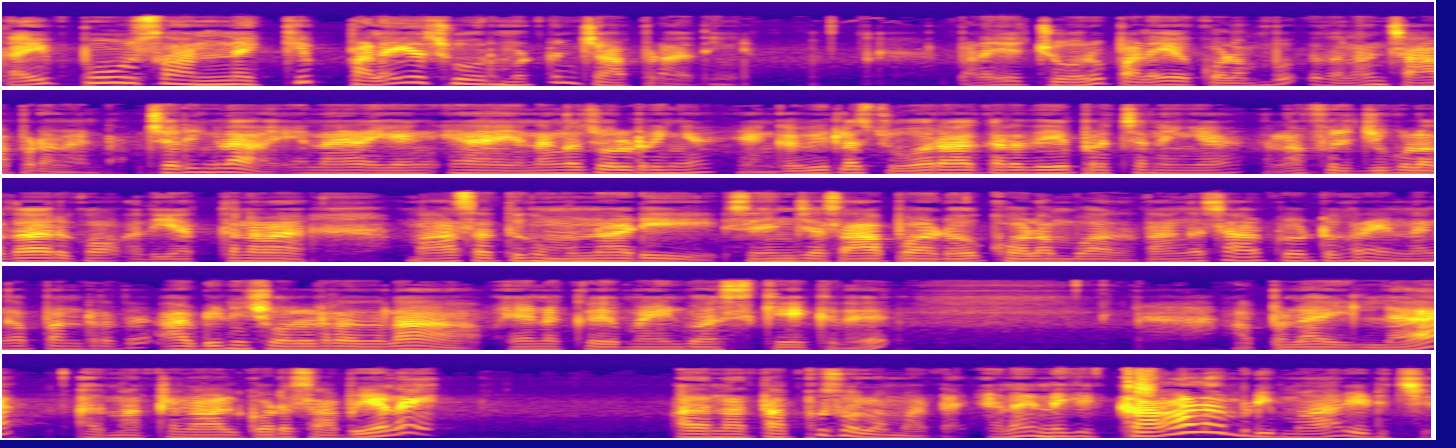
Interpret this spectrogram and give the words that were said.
தைப்பூசம் அன்னைக்கு பழைய சோறு மட்டும் சாப்பிடாதீங்க. பழைய சோறு பழைய குழம்பு இதெல்லாம் சாப்பிட வேண்டாம். சரிங்களா? என்ன என்னங்க சொல்கிறீங்க எங்கள் வீட்டில் சோறாக்குறதே பிரச்சனைங்க. எல்லாம் ஃப்ரிட்ஜுக்குள்ளே தான் இருக்கும். அது எத்தனை மாதத்துக்கு முன்னாடி செஞ்ச சாப்பாடோ குழம்போ அதை தாங்க சாப்பிட்டு என்னங்க பண்ணுறது அப்படின்னு சொல்கிறதெல்லாம் எனக்கு மைண்ட் வாஷ் கேட்குது அப்போல்லாம் இல்லை. அது மற்ற நாள் கூட சாப்பிடு. ஏன்னா அதை நான் தப்பு சொல்ல மாட்டேன். ஏன்னா இன்றைக்கி காலம் இப்படி மாறிடுச்சு.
